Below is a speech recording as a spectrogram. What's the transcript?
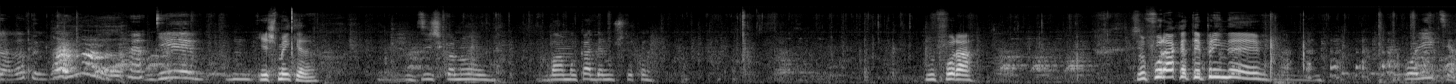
dat în E, E șmecheră. zici că nu va mânca de nu știu când. Nu fura. Nu fura că te prinde... Poliția.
